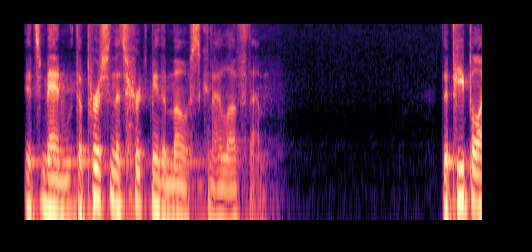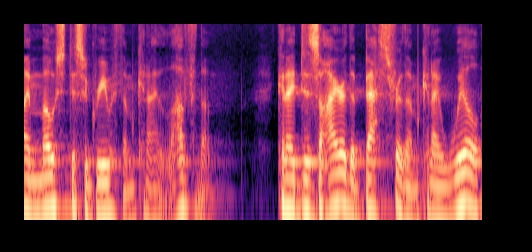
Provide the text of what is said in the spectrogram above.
It's, man, the person that's hurt me the most, can I love them? The people I most disagree with them, can I love them? Can I desire the best for them? Can I will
